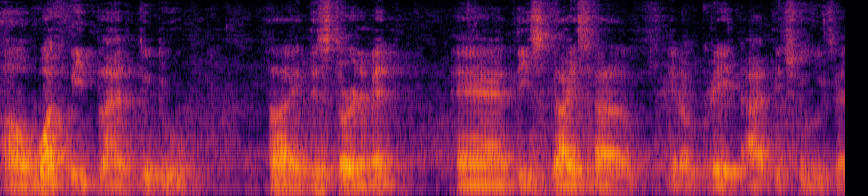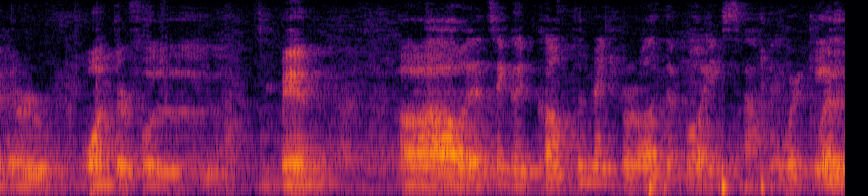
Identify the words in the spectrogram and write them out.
uh, what we plan to do uh, in this tournament. And these guys have, you know, great attitudes and they're wonderful men. Wow, Um, that's a good compliment for all the boys, huh? Working. well,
